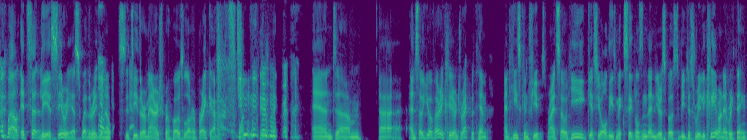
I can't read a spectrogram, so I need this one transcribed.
well, it certainly is serious. Whether it, you oh, know, yeah, it's, it's yeah. either a marriage proposal or a breakup. and um, uh, and so you're very clear and direct with him, and he's confused, right? So he gives you all these mixed signals, and then you're supposed to be just really clear on everything,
